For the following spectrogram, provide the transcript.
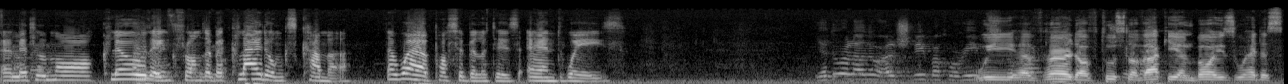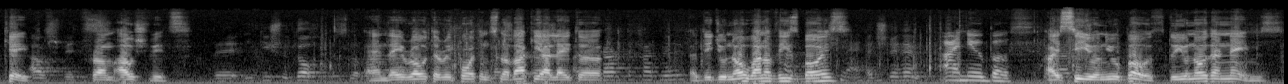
a little more clothing from the Bekleidungskammer. There were possibilities and ways. We have heard of two Slovakian boys who had escaped from Auschwitz. And they wrote a report in Slovakia later. Uh, did you know one of these boys? I knew both. I see you knew both. Do you know their names?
